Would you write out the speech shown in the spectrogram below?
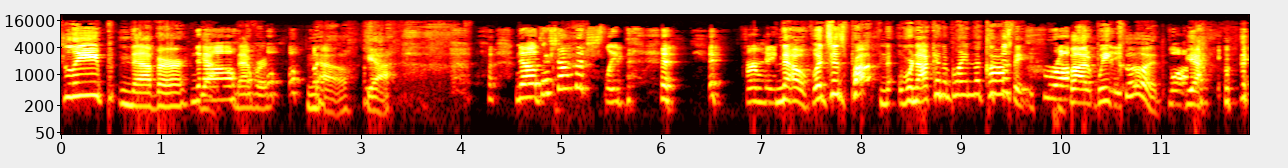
sleep never. No, yeah, never. No, yeah. No, there's not much sleep for me. No, which is pro- we're not going to blame the coffee, but we could. Why? Yeah. but,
